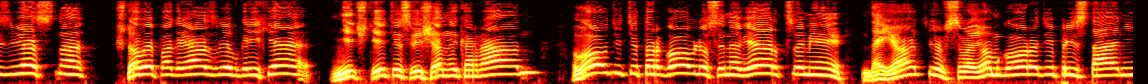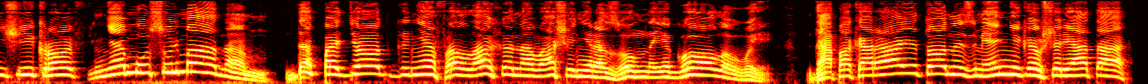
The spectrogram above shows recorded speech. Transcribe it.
известно, что вы погрязли в грехе, не чтите священный Коран, водите торговлю с иноверцами, даете в своем городе пристанище и кровь не мусульманам. Да падет гнев Аллаха на ваши неразумные головы». Да покарает он изменников шариата,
